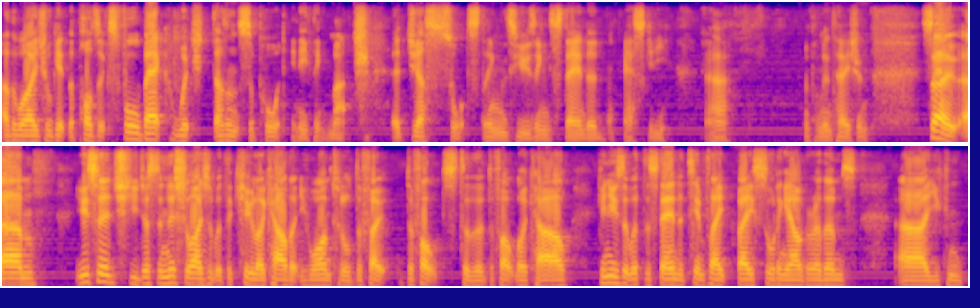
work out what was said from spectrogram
Otherwise, you'll get the POSIX fallback, which doesn't support anything much. It just sorts things using standard ASCII uh, implementation. So, um, usage, you just initialize it with the Q locale that you want. It'll default, defaults to the default locale. You can use it with the standard template-based sorting algorithms. Uh, you can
